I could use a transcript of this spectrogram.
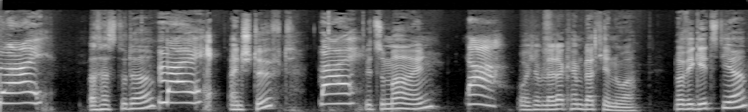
mein, Was hast du da? mein, Ein Stift? mein, Willst du malen? ja, Oh, ich habe leider kein Blatt hier, Noah. Noah, wie geht's dir?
